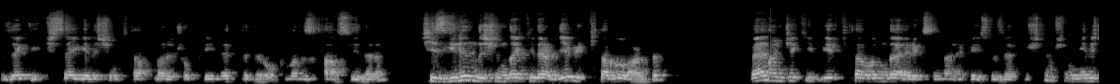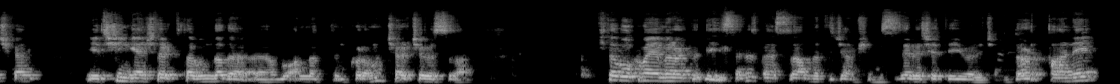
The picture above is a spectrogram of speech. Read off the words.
özellikle kişisel gelişim kitapları çok kıymetlidir. Okumanızı tavsiye ederim. Çizginin dışındakiler diye bir kitabı vardır. Ben önceki bir kitabımda Erikson'dan epey söz etmiştim. Şimdi yeni çıkan Yetişin Gençler kitabında da e, bu anlattığım kuramın çerçevesi var. Kitap okumaya meraklı değilseniz ben size anlatacağım şimdi. Size reçeteyi vereceğim. Dört tane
